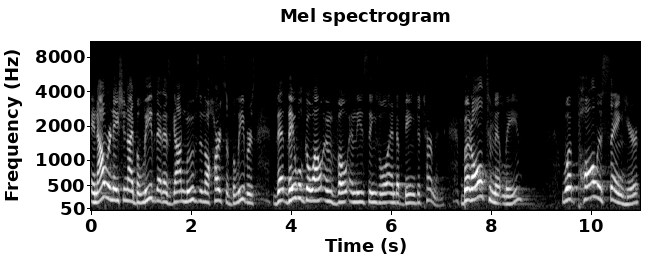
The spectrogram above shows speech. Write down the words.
in our nation, I believe that as God moves in the hearts of believers, that they will go out and vote, and these things will end up being determined. But ultimately, what Paul is saying here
